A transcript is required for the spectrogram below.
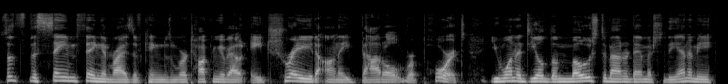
So it's the same thing in rise of kingdoms. We're talking about a trade on a battle report. You want to deal the most amount of damage to the enemy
